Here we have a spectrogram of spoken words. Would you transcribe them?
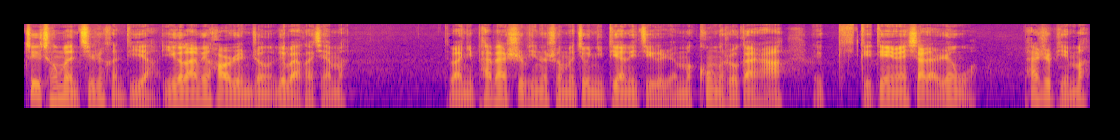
这个成本其实很低啊，一个蓝莓号认证六百块钱嘛，对吧？你拍拍视频的成本就你店里几个人嘛，空的时候干啥？给店员下点任务，拍视频嘛，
